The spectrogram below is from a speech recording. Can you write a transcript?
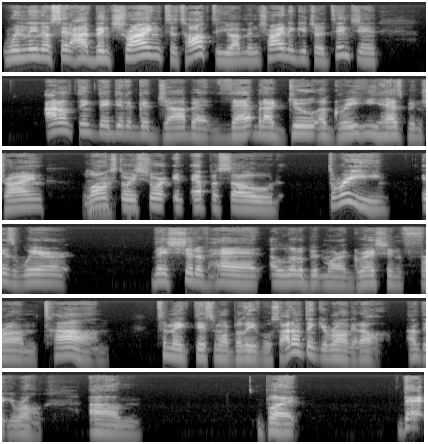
when Lino said, I've been trying to talk to you, I've been trying to get your attention, I don't think they did a good job at that, but I do agree he has been trying. Long story short, in episode three is where they should have had a little bit more aggression from Tom to make this more believable. So I don't think you're wrong at all. I don't think you're wrong. Um, but that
